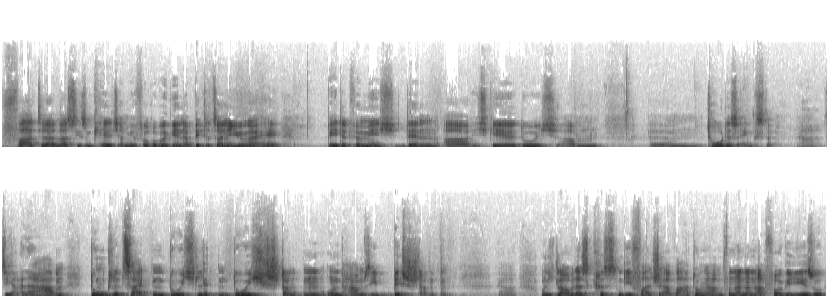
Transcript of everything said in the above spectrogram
Vater, lass diesen Kelch an mir vorübergehen. Er bittet seine Jünger, hey, betet für mich, denn äh, ich gehe durch ähm, ähm, Todesängste. Ja. Sie alle haben dunkle Zeiten durchlitten, durchstanden und haben sie bestanden. Ja. Und ich glaube, dass Christen, die falsche Erwartungen haben von einer Nachfolge Jesu,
